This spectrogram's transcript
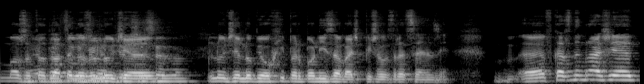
może to ja dlatego, że ludzie, ludzie lubią hiperbolizować, pisząc recenzje. W każdym razie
